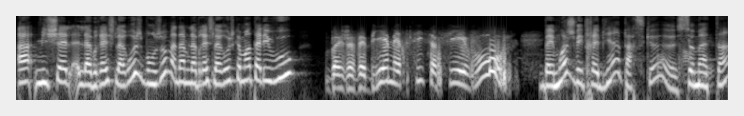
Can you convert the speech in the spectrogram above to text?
à Michel Labrèche Larouche. Bonjour madame Labrèche Larouche, comment allez-vous? Ben, je vais bien, merci, Sophie, et vous? Ben moi je vais très bien parce que euh, ce matin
